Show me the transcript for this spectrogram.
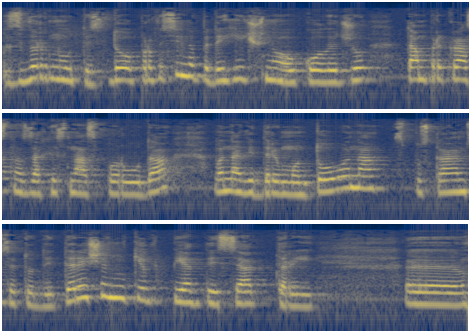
звернутися до професійно-педагогічного коледжу. Там прекрасна захисна споруда, вона відремонтована. Спускаємося туди. Терещенків 53. Е,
